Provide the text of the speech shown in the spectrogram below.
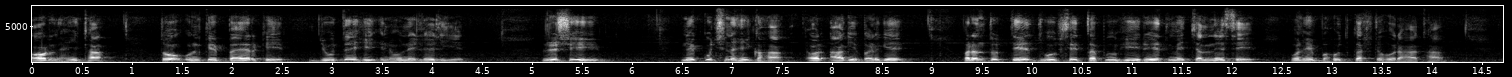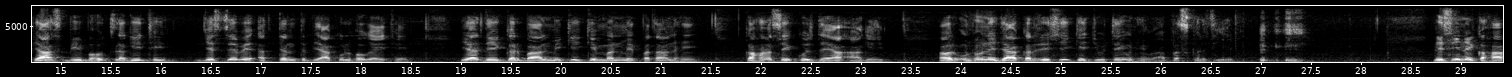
और नहीं था तो उनके पैर के जूते ही इन्होंने ले लिए। ऋषि ने कुछ नहीं कहा और आगे बढ़ गए, परंतु तेज धूप से तपी हुई रेत में चलने से उन्हें बहुत कष्ट हो रहा था। प्यास भी बहुत लगी थी, जिससे वे अत्यंत व्याकुल हो गए थे। यह देखकर वाल्मीकि के मन में पता नहीं, कहाँ से कुछ दया आ गई, और उन्होंने जाकर ऋषि के जूते उन्हें वापस कर दिए। ऋषि ने कहा,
